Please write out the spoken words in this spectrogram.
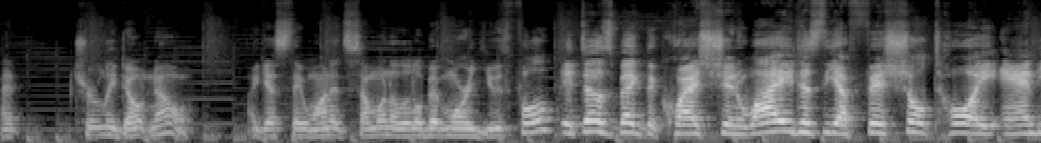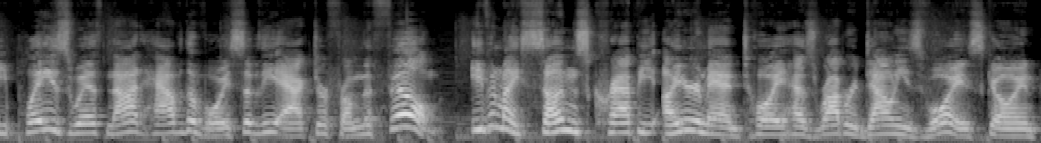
I truly don't know. I guess they wanted someone a little bit more youthful. It does beg the question, why does the official toy Andy plays with not have the voice of the actor from the film? Even my son's crappy Iron Man toy has Robert Downey's voice going,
